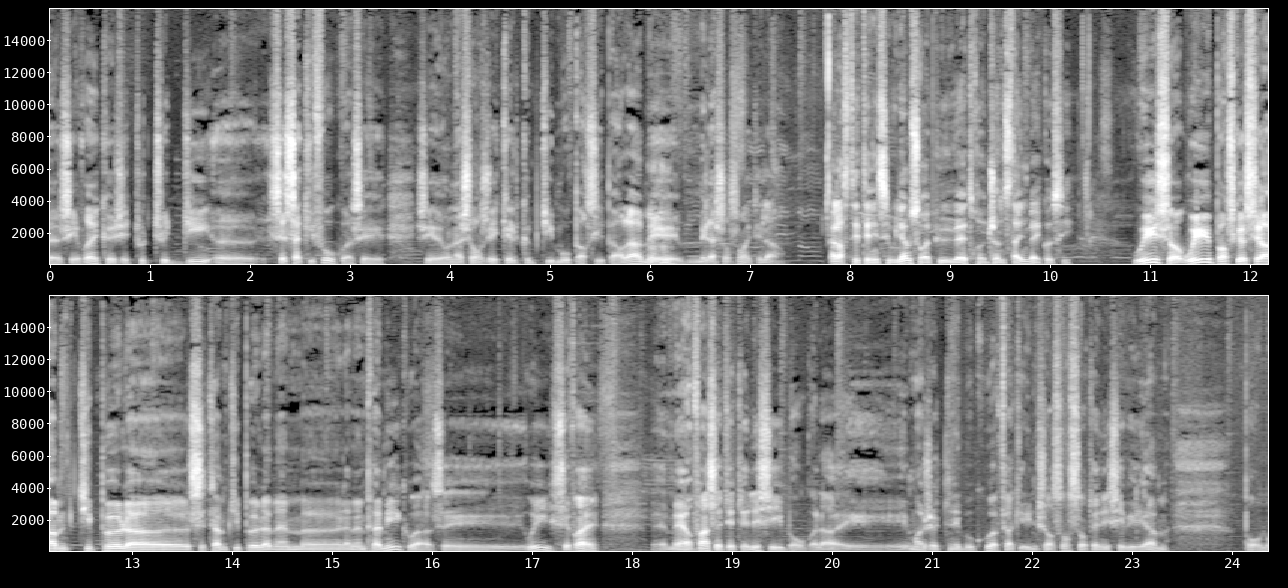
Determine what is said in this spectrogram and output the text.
euh, c'est vrai que j'ai tout de suite dit euh, c'est ça qu'il faut quoi. C'est, on a changé quelques petits mots par-ci par-là, mais, mhm. mais la chanson était là. Alors c'était Tennessee Williams, ça aurait pu être John Steinbeck aussi. Oui, ça, oui, parce que c'est un petit peu la, c'est un petit peu la même, euh, la même famille, quoi. C'est, oui, c'est vrai. Mais enfin, c'était Tennessee. Bon, voilà. Et, moi, je tenais beaucoup à faire une chanson sur Tennessee Williams pour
